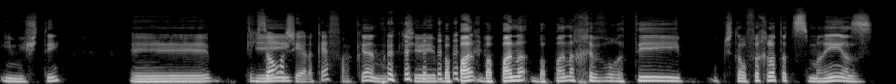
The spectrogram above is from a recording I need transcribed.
עם אשתי. תמסור לה שיהיה לה כיפה. כן, כשבפן, בפן, בפן החברתי, כשאתה הופך להיות עצמאי, אז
